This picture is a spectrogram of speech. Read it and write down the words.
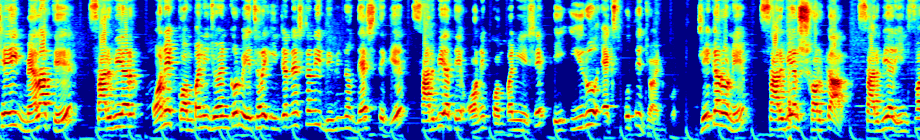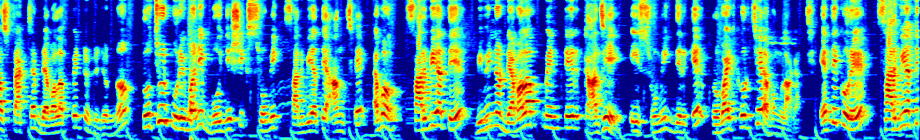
সেই মেলাতে সার্বিয়ার অনেক কোম্পানি জয়েন করবে। এছাড়া ইন্টারন্যাশনালি বিভিন্ন দেশ থেকে সার্বিয়াতে অনেক কোম্পানি এসে এই ইউরো এক্সপোতে জয়েন করবে। যে কারণে সার্বিয়ার সরকার, সার্বিয়ার ইনফ্রাস্ট্রাকচার ডেভেলপমেন্টের জন্য প্রচুর পরিমাণে বৈদেশিক শ্রমিক সার্বিয়াতে আনছে এবং সার্বিয়াতে বিভিন্ন ডেভেলপমেন্টের কাজে এই শ্রমিকদেরকে প্রোভাইড করছে এবং লাগাচ্ছে। এতে করে সার্বিয়াতে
